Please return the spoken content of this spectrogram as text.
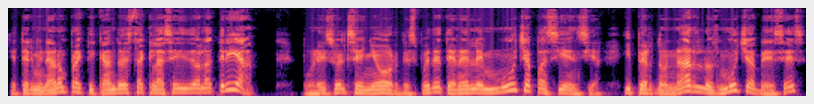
que terminaron practicando esta clase de idolatría. Por eso el Señor, después de tenerle mucha paciencia y perdonarlos muchas veces,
